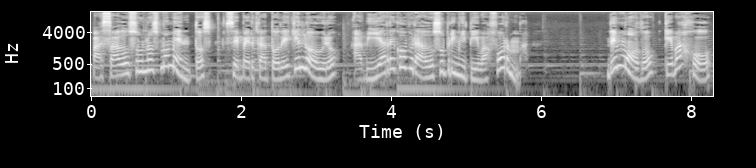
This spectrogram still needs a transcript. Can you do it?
Pasados unos momentos, se percató de que el ogro había recobrado su primitiva forma, de modo que bajó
